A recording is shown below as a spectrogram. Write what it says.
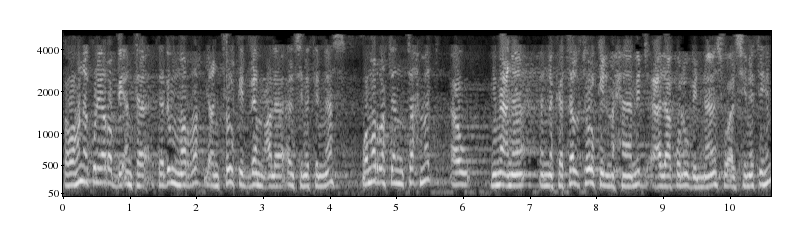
فهو هنا يقول يا ربي أنت تذم مرة يعني تلقي الذم على ألسنة الناس ومرة تحمد أو بمعنى أنك تلقي المحامد على قلوب الناس وألسنتهم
